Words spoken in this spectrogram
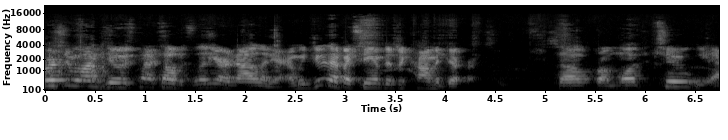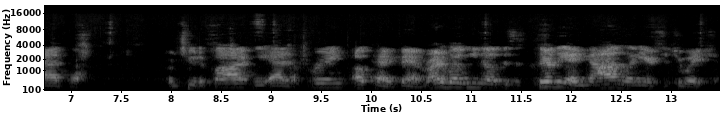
first thing we want to do is kind of tell if it's linear or nonlinear. And we do that by seeing if there's a common difference. So from 1 to 2, we add 1. From 2 to 5, we added 3. Okay, bam. Right away we know this is clearly a nonlinear situation.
